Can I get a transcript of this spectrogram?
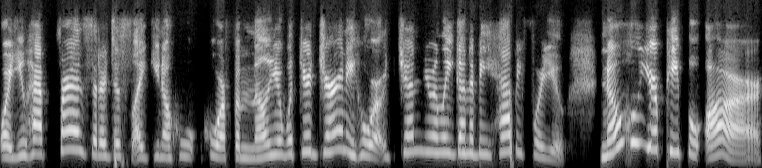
or you have friends that are just like you know who who are familiar with your journey who are genuinely going to be happy for you know who your people are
